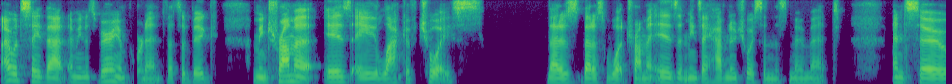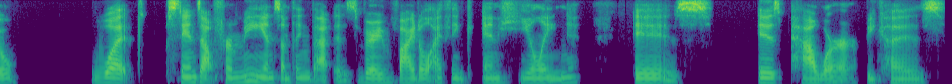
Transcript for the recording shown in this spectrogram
I would say that. I mean, it's very important. That's a big, I mean, trauma is a lack of choice that is that is what trauma is. It means i have no choice in this moment. And so what stands out for me and something that is very vital i think in healing is is power because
